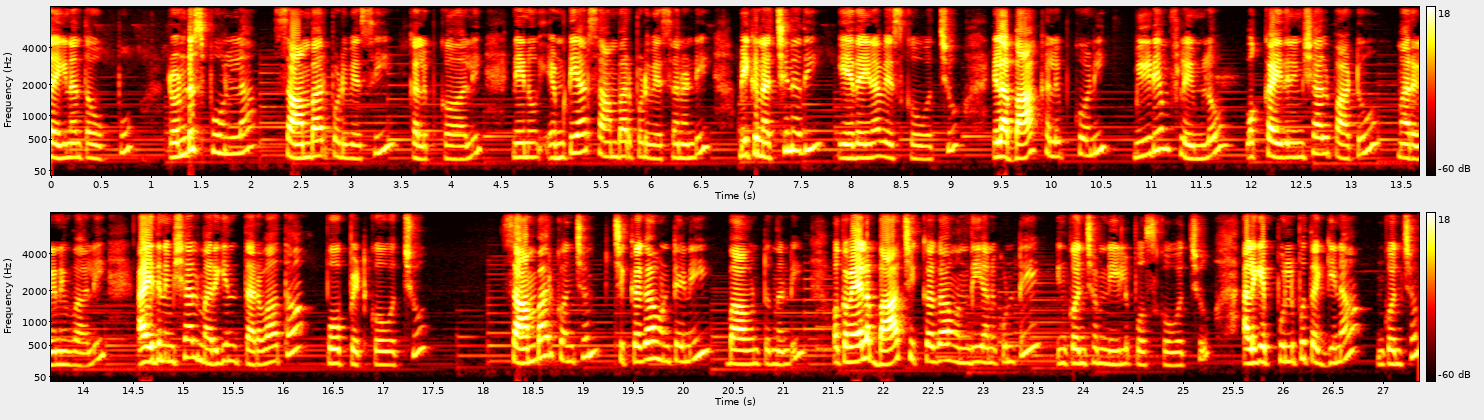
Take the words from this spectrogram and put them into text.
తగినంత ఉప్పు రెండు స్పూన్ల సాంబార్ పొడి వేసి కలుపుకోవాలి. నేను ఎంటీఆర్ సాంబార్ పొడి వేసానండి. మీకు నచ్చినది ఏదైనా వేసుకోవచ్చు. ఇలా బాగా కలుపుకొని మీడియం ఫ్లేమ్లో ఒక ఐదు నిమిషాల పాటు మరగనివ్వాలి. ఐదు నిమిషాలు మరిగిన తర్వాత పోపు పెట్టుకోవచ్చు. సాంబార్ కొంచెం చిక్కగా ఉంటేనే బాగుంటుందండి. ఒకవేళ బాగా చిక్కగా ఉంది అనుకుంటే ఇంకొంచెం నీళ్ళు పోసుకోవచ్చు. అలాగే పులుపు తగ్గినా ఇంకొంచెం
